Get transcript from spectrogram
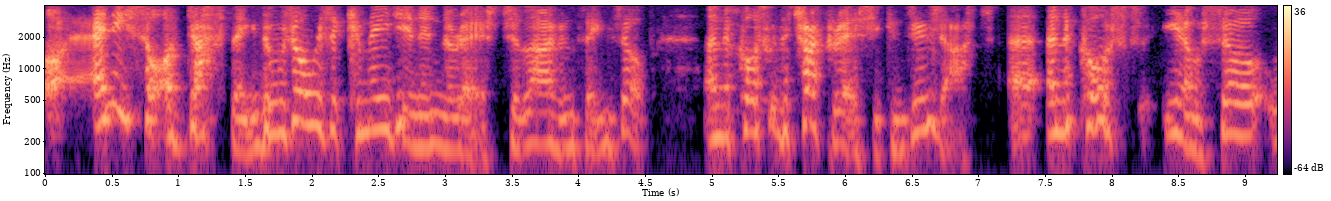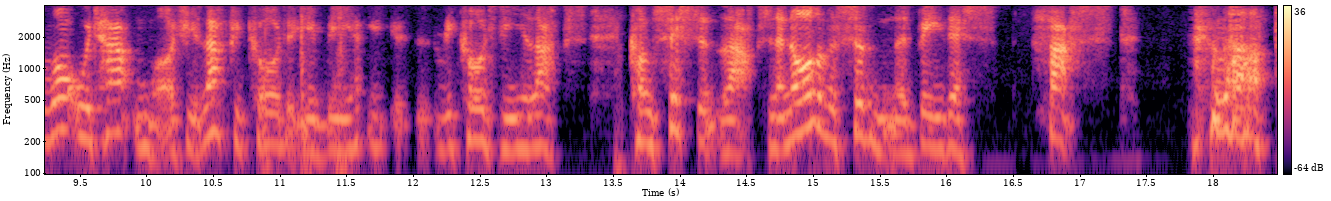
or any sort of daft thing. There was always a comedian in the race to liven things up. And of course, with a track race, you can do that. Uh, and of course, you know, so what would happen was your lap recorder, you'd be recording your laps, consistent laps, and then all of a sudden there'd be this fast lap,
